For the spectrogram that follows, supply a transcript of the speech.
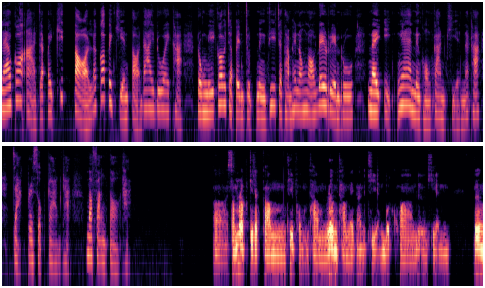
แล้วก็อาจจะไปคิดต่อแล้วก็ไปเขียนต่อได้ด้วยค่ะ ตรงนี้ก็จะเป็นจุดหนึ่งที่จะทำให้น้องๆได้เรียนรู้ในอีกแง่หนึ่งของการเขียนนะคะ จากประสบการณ์ค่ะ มาฟังต่อค่ะ สำหรับกิจกรรมที่ผมทำเริ่มทำในการเขียนบทความหรือเขียนเรื่อง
